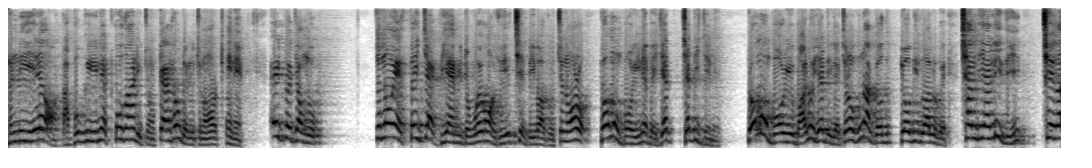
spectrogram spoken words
မနေရအောင်ဒါဘိုဂီနဲ့ထိုးသားတွေကျွန်တော်ကန်ထုတ်တယ်လို့ကျွန်တော်တို့ထင်တယ်အဲ့အတွက်ကြောင့်မို့ကျွန်တော်ရဲ့စိတ်ကြိုက် BMB တပွဲကောင်ရွေးချစ်ပေးပါဆိုကျွန်တော်ကတော့ဒေါမွန်ဘော်ဒီနဲ့ပဲရက်ရက်တည်ခြင်းတယ် ဒေါမွန်ဘော်ရီကိုဘာလို့ရက်တည်လဲကျွန်တော်ခုနပြောပြောပြီးသွားလို့ပဲချန်ပီယံလိသည်ခြေခံ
